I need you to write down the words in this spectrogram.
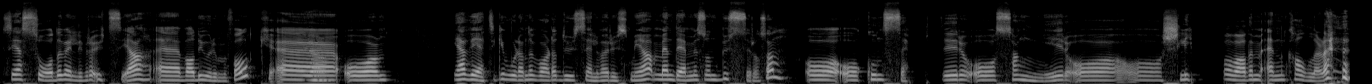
så jeg så det veldig fra utsida, eh, hva det gjorde med folk. Eh, Ja. Og jeg vet ikke hvordan det var da du selv var russ, Mia, men det med sånn busser og sånn, og, og konsepter og sanger og, og slipp og hva de enn kaller det.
